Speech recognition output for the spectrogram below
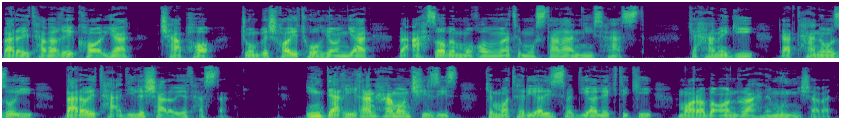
برای طبقه کارگر، چپها، جنبشهای تغیانگر و احزاب مقاومت مستقر نیز هست که همگی در تنازعی برای تعدیل شرایط هستند. این دقیقا همان چیزی است که ماتریالیسم دیالکتیکی ما را به آن رهنمون می شود.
